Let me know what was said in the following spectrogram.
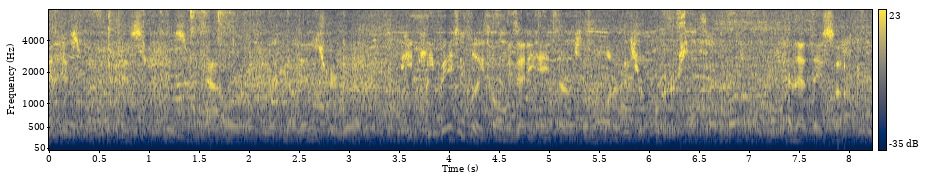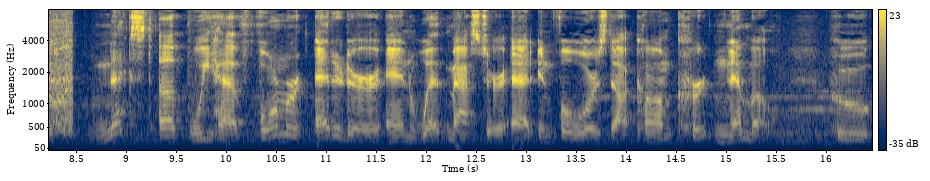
and his, his, his power over you know, the industry or whatever. He, he basically told me that he hates every single one of his reporters and that they suck. Next up, we have former editor and webmaster at Infowars.com, Kurt Nimmo, who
